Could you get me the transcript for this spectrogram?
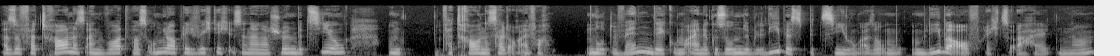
Also Vertrauen ist ein Wort, was unglaublich wichtig ist in einer schönen Beziehung und Vertrauen ist halt auch einfach notwendig, um eine gesunde Liebesbeziehung, also um, um Liebe aufrechtzuerhalten. Ne?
